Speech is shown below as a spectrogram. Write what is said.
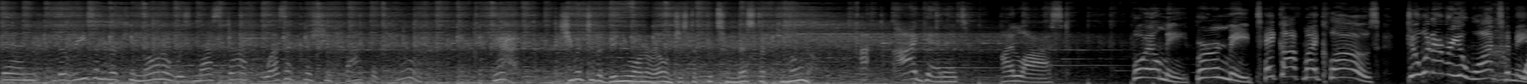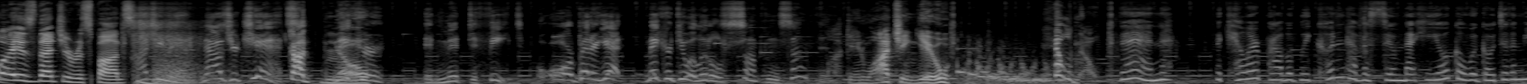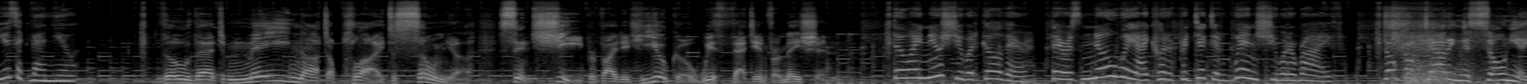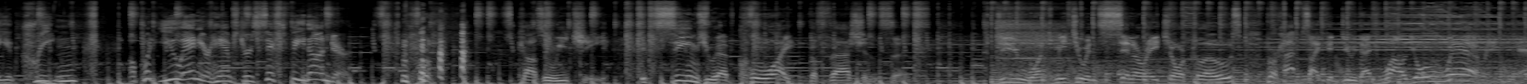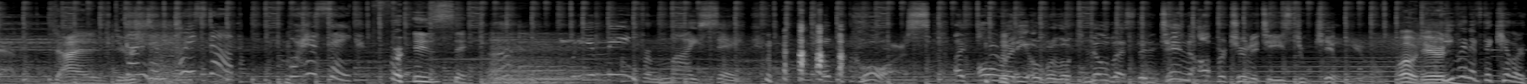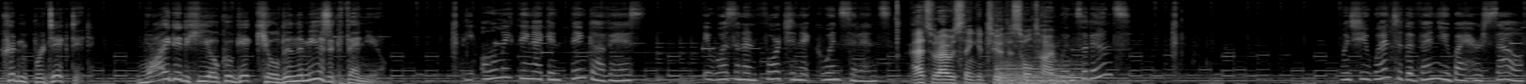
Then the reason her kimono was messed up wasn't because she fought the killer. Yeah, she went to the venue on her own just to fix her messed up kimono. I, I get it. I lost. Boil me, burn me, take off my clothes. Do whatever you want to me. Why is that your response? Haji-man, now's your chance. God, no. Make her admit defeat. Or better yet, make her do a little something something. Fucking watching you. Hell no. Then, the killer probably couldn't have assumed that Hiyoko would go to the music venue. Though that may not apply to Sonia, since she provided Hiyoko with that information. Though I knew she would go there, there is no way I could have predicted when she would arrive. Don't go doubting Miss Sonia, you cretin. I'll put you and your hamsters six feet under. Kazuichi, it seems you have quite the fashion sense. Do you want me to incinerate your clothes? Perhaps I could do that while you're wearing them. Uh, dude. Gundham, please stop! For his sake. For his sake. What do you mean, for my sake? of course. I've already overlooked no less than 10 opportunities to kill you. Whoa, dude. Even if the killer couldn't predict it, why did Hiyoko get killed in the music venue? The only thing I can think of is it was an unfortunate coincidence. That's what I was thinking too this whole time. Coincidence? When she went to the venue by herself,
